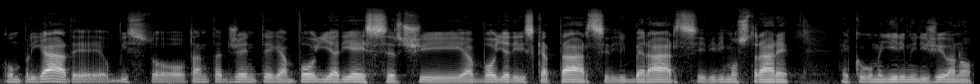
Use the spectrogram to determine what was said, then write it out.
complicate, ho visto tanta gente che ha voglia di esserci, ha voglia di riscattarsi, di liberarsi, di dimostrare, ecco come ieri mi dicevano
